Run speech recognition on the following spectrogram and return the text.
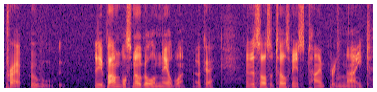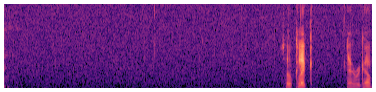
Pre Ooh, the Abominable Snow Golem nailed one. Okay. And this also tells me it's time for night. So click. There we go.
